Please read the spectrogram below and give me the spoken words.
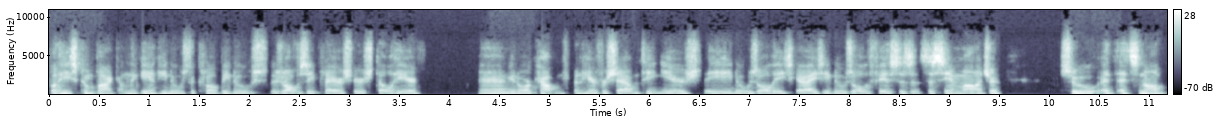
But he's come back and again he knows the club. He knows there's obviously players who are still here. Um, you know, our captain's been here for 17 years. He knows all these guys. He knows all the faces. It's the same manager, so it, it's not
